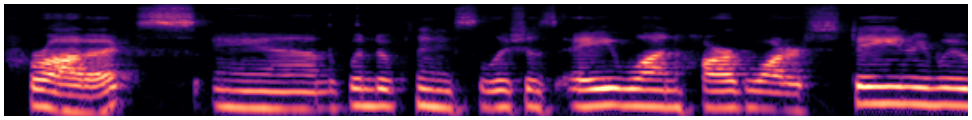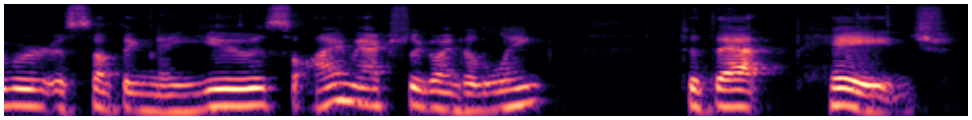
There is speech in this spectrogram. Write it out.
products and window cleaning solutions A1 hard water stain remover is something they use. So I'm actually going to link to that page.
